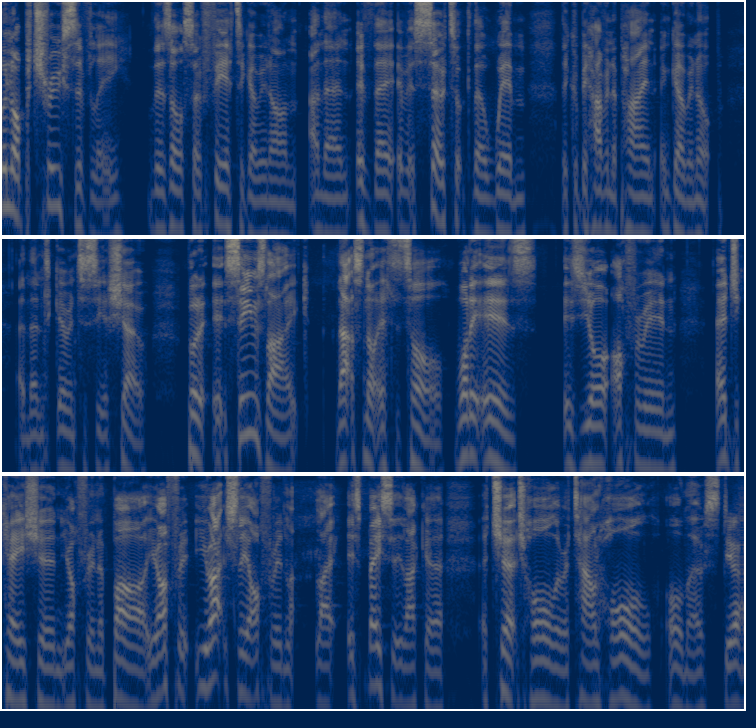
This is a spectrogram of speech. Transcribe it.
unobtrusively there's also theatre going on, and then if they if it's so took their whim, they could be having a pint and going up, and then going to see a show. But it seems like that's not it at all. What it is is you're offering education. You're offering a bar. You're offering. You're actually offering like, like it's basically like a a church hall or a town hall almost. Yeah.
